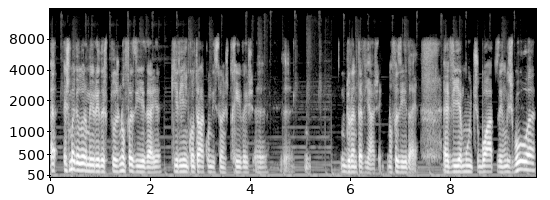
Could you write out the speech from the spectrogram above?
a esmagadora maioria das pessoas não fazia ideia que iria encontrar condições terríveis. Uh, uh, durante a viagem, não fazia ideia. Havia muitos boatos em Lisboa,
